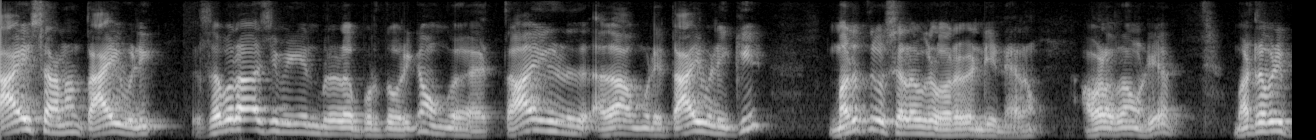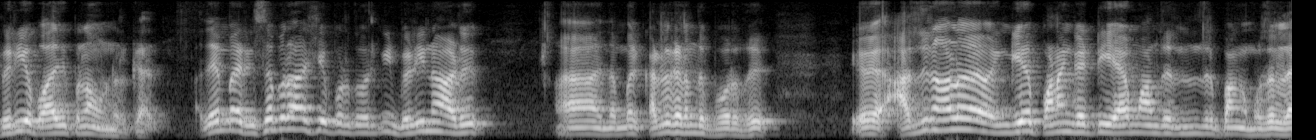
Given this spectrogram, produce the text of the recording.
தாய் சாணம் தாய் வழி ரிஷபராசி என்பதை பொறுத்த வரைக்கும் அவங்க தாய் அதாவது அவங்களுடைய தாய் வழிக்கு மருத்துவ செலவுகள் வர வேண்டிய நேரம். அவ்வளோதான் உடைய மற்றபடி பெரிய பாதிப்பெல்லாம் ஒன்றும் இருக்காது. அதே மாதிரி ரிஷபராசியை பொறுத்த வரைக்கும் வெளிநாடு இந்த மாதிரி கடல் கடந்து போகிறது அதனால இங்கேயே பணம் கட்டி ஏமாந்து இருந்திருப்பாங்க முதல்ல.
